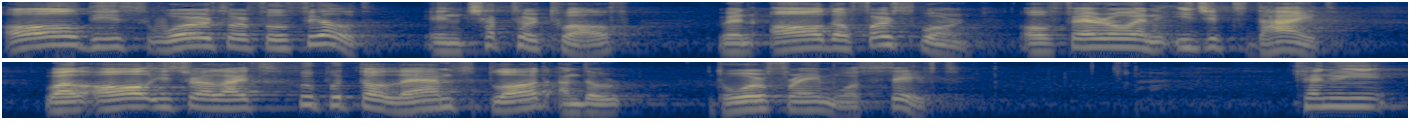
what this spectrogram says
All these words were fulfilled in chapter 12 when all the firstborn of Pharaoh and Egypt died, while all Israelites who put the lamb's blood on the door frame was saved. Can we,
